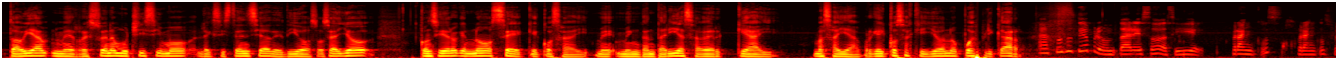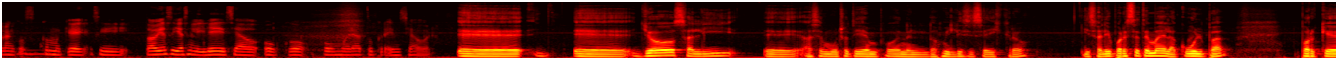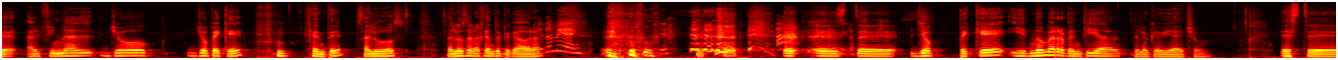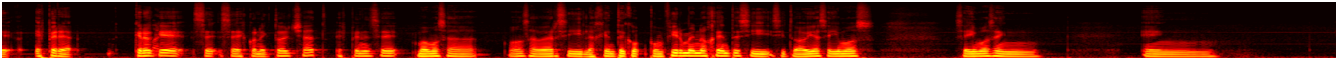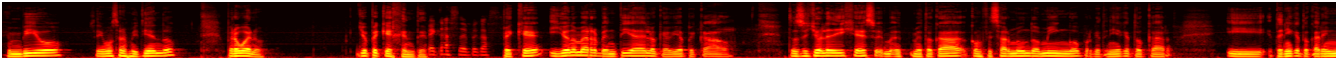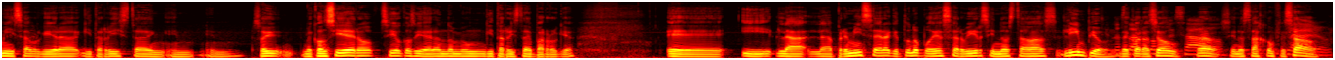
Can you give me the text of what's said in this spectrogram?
todavía me resuena muchísimo la existencia de Dios. O sea, yo considero que no sé qué cosa hay. Me, me encantaría saber qué hay más allá, porque hay cosas que yo no puedo explicar. Ah, justo te iba a preguntar eso, así, francos, francos, francos, como que si todavía seguías en la iglesia o, o cómo era tu creencia ahora. Eh, eh, yo salí eh, hace mucho tiempo, en el 2016 creo, y salí por este tema de la culpa, porque al final yo, yo pequé, gente, saludos, saludos a la gente pecadora. Yo también. Ah, este, yo pequé y no me arrepentía de lo que había hecho. Este, espera, creo que se, se desconectó el chat. Espérense, vamos a, vamos a ver si la gente, co- confírmenos gente si, si todavía seguimos, seguimos en, en, en vivo, seguimos transmitiendo. Pero bueno, yo pequé gente Pecaste, pecaste. pequé y yo no me arrepentía de lo que había pecado. Entonces yo le dije eso y me, me tocaba confesarme un domingo porque tenía que tocar y tenía que tocar en misa porque yo era guitarrista en, en- en- soy me considero sigo considerándome un guitarrista de parroquia Eh, y la, la premisa era que tú no podías servir si no estabas limpio Si no de corazón claro si no estabas confesado Claro.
